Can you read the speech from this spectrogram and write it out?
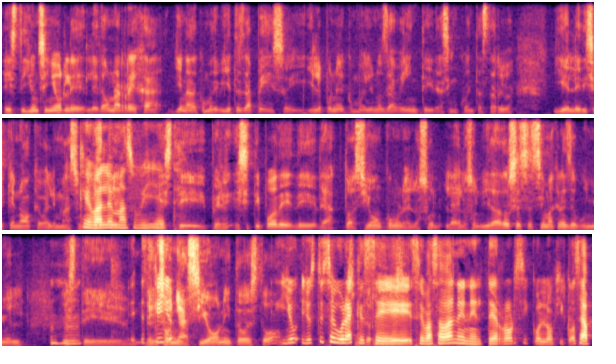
Este, y un señor le, le, da una reja llena de, como de billetes de a peso y, y le pone como hay unos de a 20 y de a 50 hasta arriba y él le dice que no, que vale más su que vale más su billete. Este, pero ese tipo de, de, actuación como la de, los, la de los olvidados, esas imágenes de Buñuel, este, de ensoñación y todo esto. Yo, yo estoy segura que se, se, basaban en el terror psicológico, o sea,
